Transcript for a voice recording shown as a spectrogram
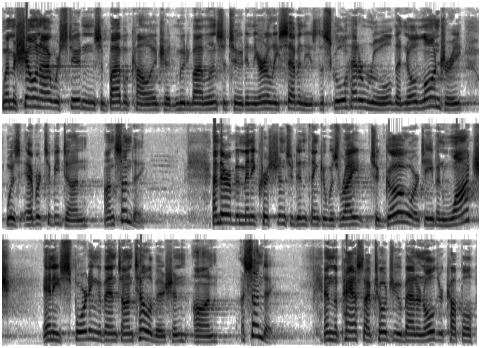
When Michelle and I were students at Bible college at Moody Bible Institute in the early 70s, the school had a rule that no laundry was ever to be done on Sunday. And there have been many Christians who didn't think it was right to go or to even watch any sporting event on television on a Sunday. In the past, I've told you about an older couple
